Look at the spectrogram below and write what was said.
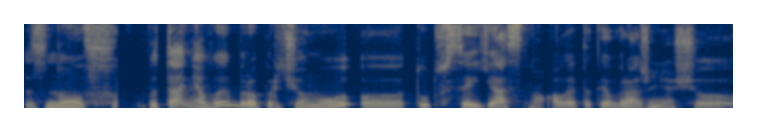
Знов питання вибору, причому е, тут все ясно, але таке враження, що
